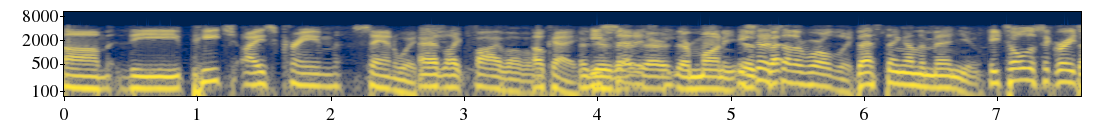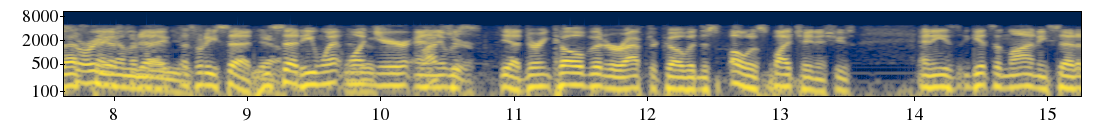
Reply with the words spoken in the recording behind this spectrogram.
Um, the peach ice cream sandwich. I had like five of them. Okay. They're, He said they're, it's- they're, they're money. he It's said it's be- otherworldly. Best thing on the menu. He told us a great Best story thing on the yesterday. That's what he said. He said he went It one year and it was yeah during COVID or after COVID. This oh the supply chain issues, and he gets in line. And He said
